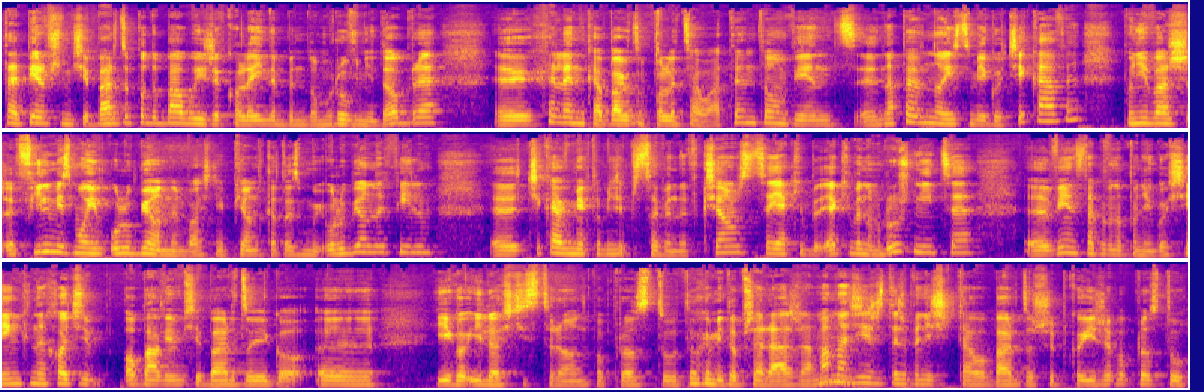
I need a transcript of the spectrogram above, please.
te pierwsze mi się bardzo podobały i że kolejne będą równie dobre. Helenka bardzo polecała ten tom, więc na pewno jestem jego ciekawy, ponieważ film jest moim ulubionym właśnie. Piątka to jest mój ulubiony film. Ciekawi mnie, jak to będzie przedstawione w książce, jakie, jakie będą różnice, więc na pewno po niego sięgnę, choć obawiam się bardzo jego, e, jego ilości stron, po prostu trochę mnie to przeraża. Mam nadzieję, że też będzie się czytało bardzo szybko i że po prostu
